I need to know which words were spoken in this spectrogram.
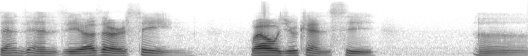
then, and the other thing, well, you can see uh,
